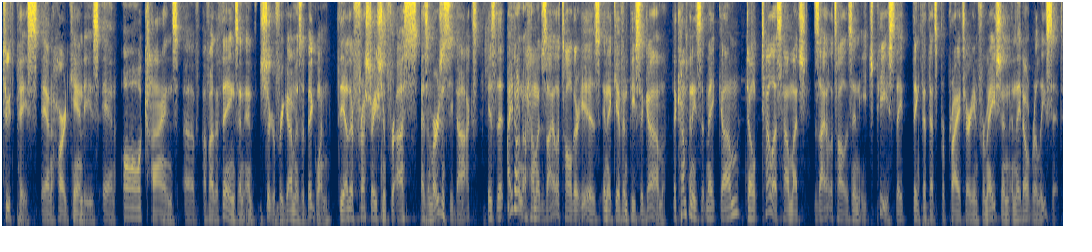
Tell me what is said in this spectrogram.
toothpaste and hard candies and all kinds of, of other things. And, and sugar free gum is a big one. The other frustration for us as emergency docs is that I don't know how much xylitol there is in a given piece of gum. The companies that make gum don't tell us how much xylitol is in each piece. They think that that's proprietary information and they don't release it.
